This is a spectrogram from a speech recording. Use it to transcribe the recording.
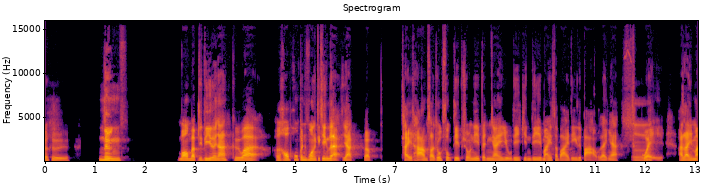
ก็คือ หนึ่งมองแบบดีๆเลยนะ คือว่าเออเขาคงเป็นห่วงจริงๆแหละ อยากแบบไถ่ถามสารทุกข์สุขดิบช่วงนี้เป็นไงอยู่ดีกินดีไหมสบายดีหรือเปล่าอะไรเงี้ยอืมป่วยอะไรไหม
